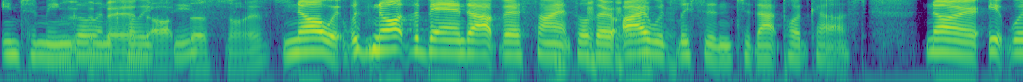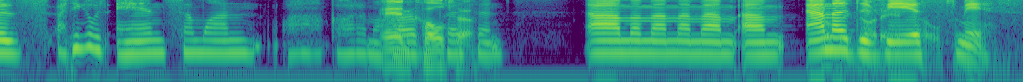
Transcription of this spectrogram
intermingle the and coexist no, it was not the band Art versus Science, although I would listen to that podcast. No, it was, I think it was Anne someone. Oh, God, I'm a Ann horrible Coulter. person. Um, um, um, um, um, um, Anna Probably Deavere. Smith.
